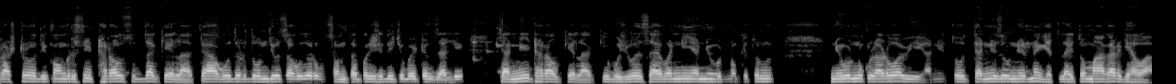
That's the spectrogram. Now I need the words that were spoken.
राष्ट्रवादी काँग्रेसने ठराव सुद्धा केला. त्या अगोदर दोन दिवस अगोदर समता परिषदेची बैठक झाली. त्यांनी ठराव केला की भुजबळ साहेबांनी या निवडणुकीतून निवडणूक लढवावी आणि तो त्यांनी जो निर्णय घेतला आहे तो माघार घ्यावा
